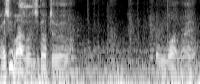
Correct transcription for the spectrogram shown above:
I guess we might as well just go through everyone, right?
